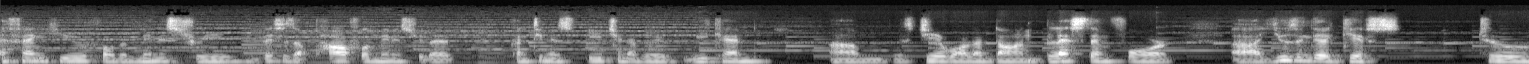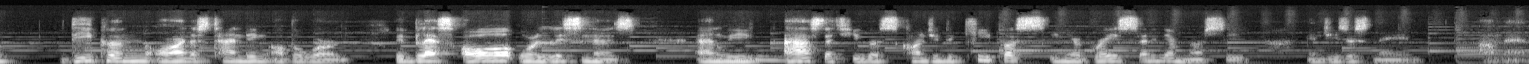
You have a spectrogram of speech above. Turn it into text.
I thank you for the ministry. This is a powerful ministry that continues each and every weekend um, with Jay Wall and Don. Bless them for uh, using their gifts to deepen our understanding of the word. We bless all our listeners and we ask that you will continue to keep us in your grace and in your mercy. In Jesus' name, amen.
